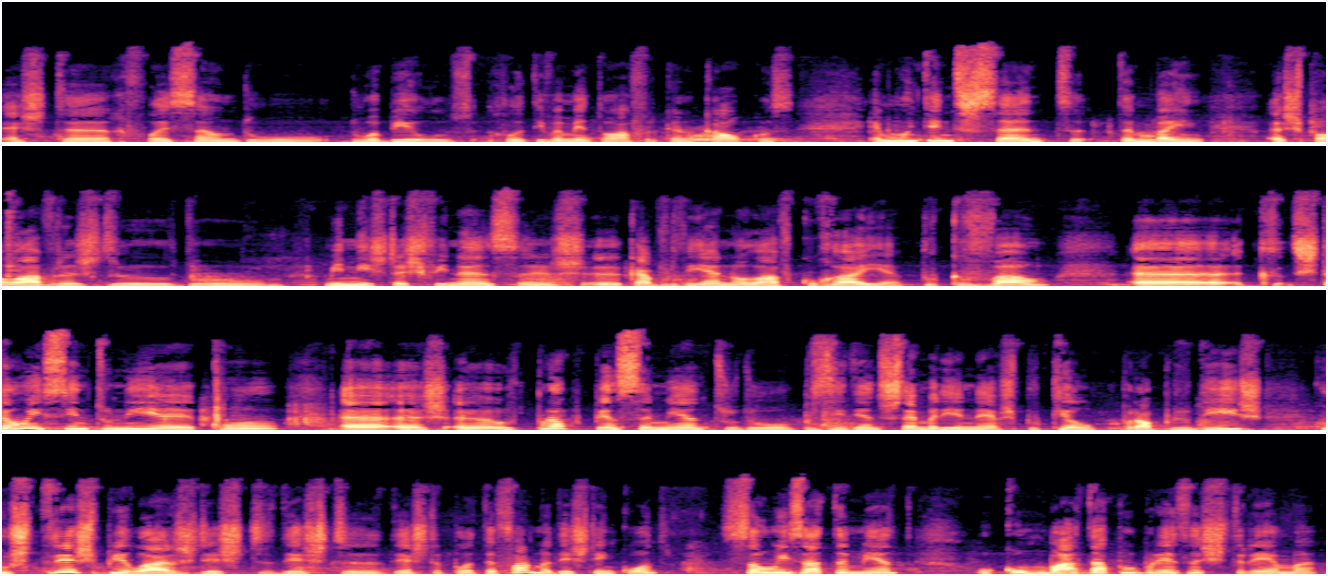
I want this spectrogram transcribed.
esta reflexão do, do Abilo relativamente ao African Caucus, é muito interessante também as palavras do, do Ministro das Finanças uh, cabo-verdiano, Olavo Correia, porque vão, uh, que estão em sintonia com uh, as, o próprio pensamento do Presidente José Maria Neves, porque ele próprio diz que os três pilares deste, deste, desta plataforma, deste encontro, são exatamente o combate à pobreza extrema,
